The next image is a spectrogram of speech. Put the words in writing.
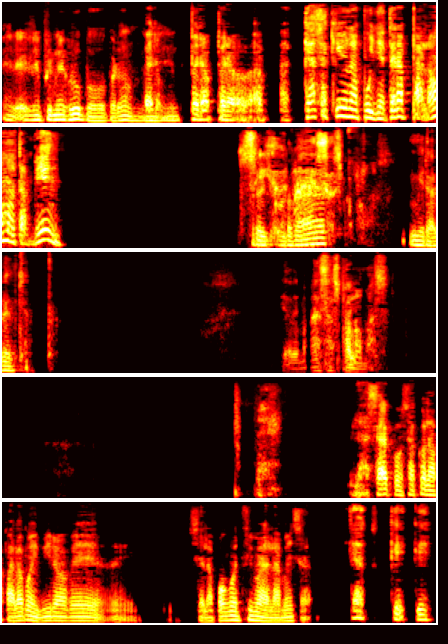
en el primer grupo, perdón. Pero, pero, pero, ¿a- a- ¿qué hace aquí una puñetera paloma también? Sí, esas palomas. Mirar el chat. Y además esas palomas. La saco, saco la paloma y miro a ver, eh, se la pongo encima de la mesa. ¿Qué, qué, qué?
